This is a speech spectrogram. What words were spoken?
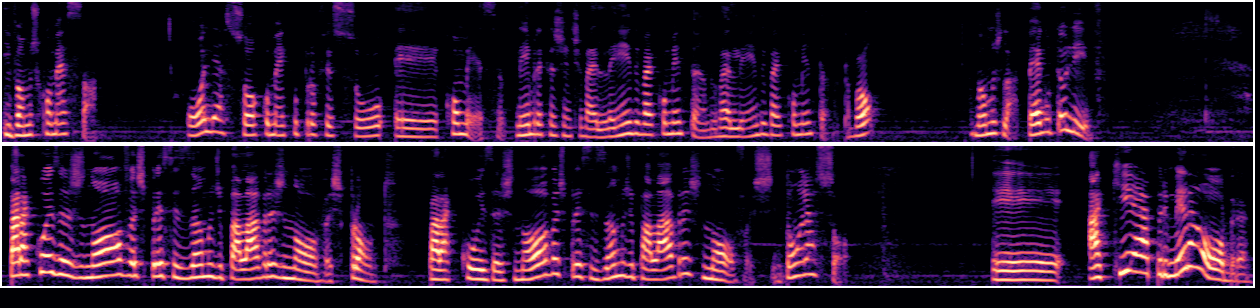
E vamos começar. Olha só como é que o professor é, começa. Lembra que a gente vai lendo e vai comentando, vai lendo e vai comentando, tá bom? Vamos lá, pega o teu livro. Para coisas novas precisamos de palavras novas. Pronto. Para coisas novas, precisamos de palavras novas. Então, olha só. É, aqui é a primeira obra,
